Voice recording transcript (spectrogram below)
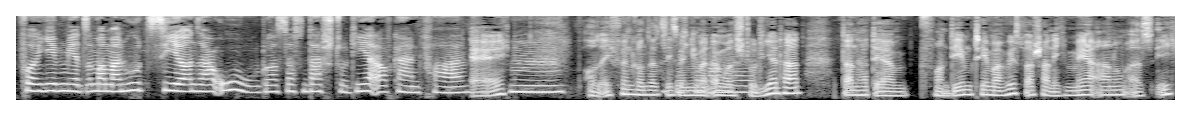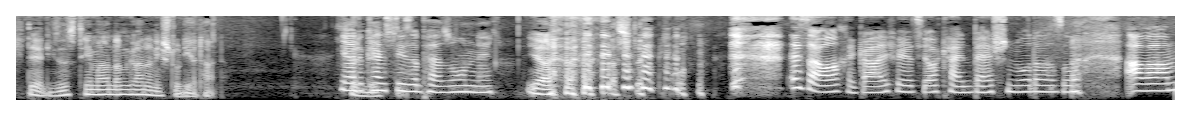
vor jedem jetzt immer meinen Hut ziehe und sage, oh, du hast das und das studiert, auf keinen Fall. Echt? Hm. Also ich finde grundsätzlich, wenn jemand irgendwas gewandelt. studiert hat, dann hat er von dem Thema höchstwahrscheinlich mehr Ahnung als ich, der dieses Thema dann gerade nicht studiert hat. Ja, du kennst so. diese Person nicht. Ja, das stimmt. Ist ja auch egal. Ich will jetzt hier auch keinen bashen oder so. Aber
